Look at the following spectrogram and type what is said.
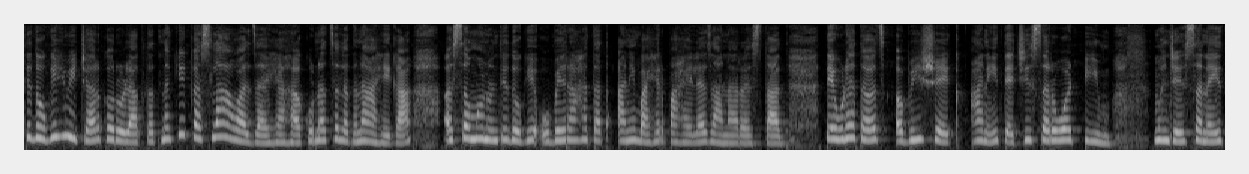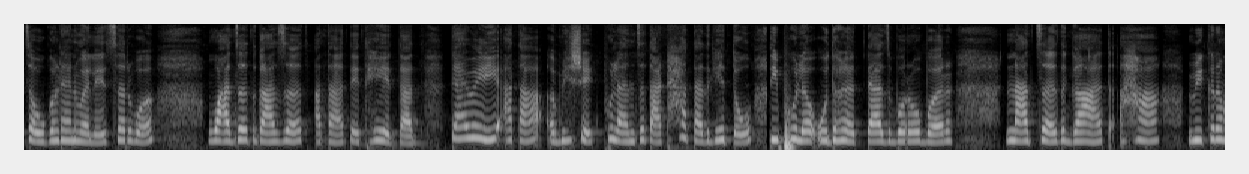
ते दोघेही विचार करू लागतात नक्की कसला आवाज आहे हा? कुणाचं लग्न आहे का? असं म्हणून ते दोघे उभे राहतात आणि बाहेर पाहायला जाणार असतात. तेवढ्यातच अभिषेक आणि त्याची सर्व टीम म्हणजे सनई चौघड्यांवाले सर्व वाजत गाजत आता तेथे येतात. त्यावेळी आता अभिषेक फुलांचं ताट हातात घेतो. ती फुलं उधळत त्याचबरोबर नाचत गात हा विक्रम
